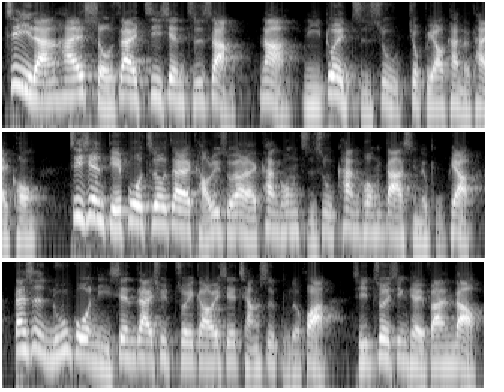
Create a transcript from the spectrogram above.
既然还守在季线之上，那你对指数就不要看得太空。季线跌破之后，再来考虑说要来看空指数、看空大型的股票。但是如果你现在去追高一些强势股的话，其实最近可以发现到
